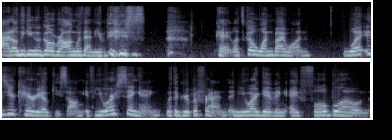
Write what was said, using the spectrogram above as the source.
I don't think you could go wrong with any of these. okay, let's go one by one. What is your karaoke song? If you are singing with a group of friends and you are giving a full blown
